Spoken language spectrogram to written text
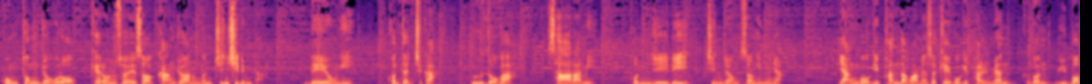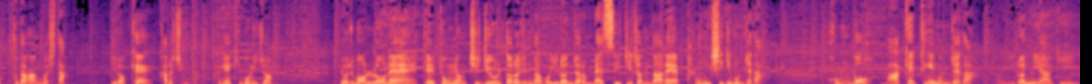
공통적으로 개론소에서 강조하는 건 진실입니다. 내용이, 콘텐츠가, 의도가, 사람이, 본질이 진정성 있느냐. 양고기 판다고 하면서 개고기 팔면 그건 위법 부당한 것이다. 이렇게 가르칩니다. 그게 기본이죠. 요즘 언론에 대통령 지지율 떨어진다고 이런저런 메시지 전달의 방식이 문제다. 홍보, 마케팅이 문제다. 뭐 이런 이야기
